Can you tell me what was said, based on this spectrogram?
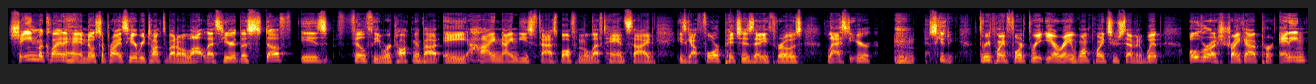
Shane McClanahan, no surprise here. We talked about him a lot last year. The stuff is filthy. We're talking about a high 90s fastball from the left hand side. He's got four pitches that he throws. Last year, excuse me, 3.43 ERA, 1.27 whip, over a strikeout per inning.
